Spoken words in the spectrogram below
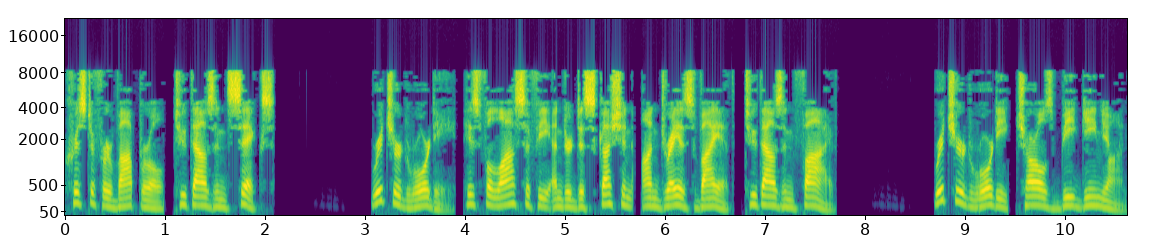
Christopher Voparil, 2006 Richard Rorty, His Philosophy Under Discussion, Andreas Wyeth, 2005 Richard Rorty, Charles B. Guignon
